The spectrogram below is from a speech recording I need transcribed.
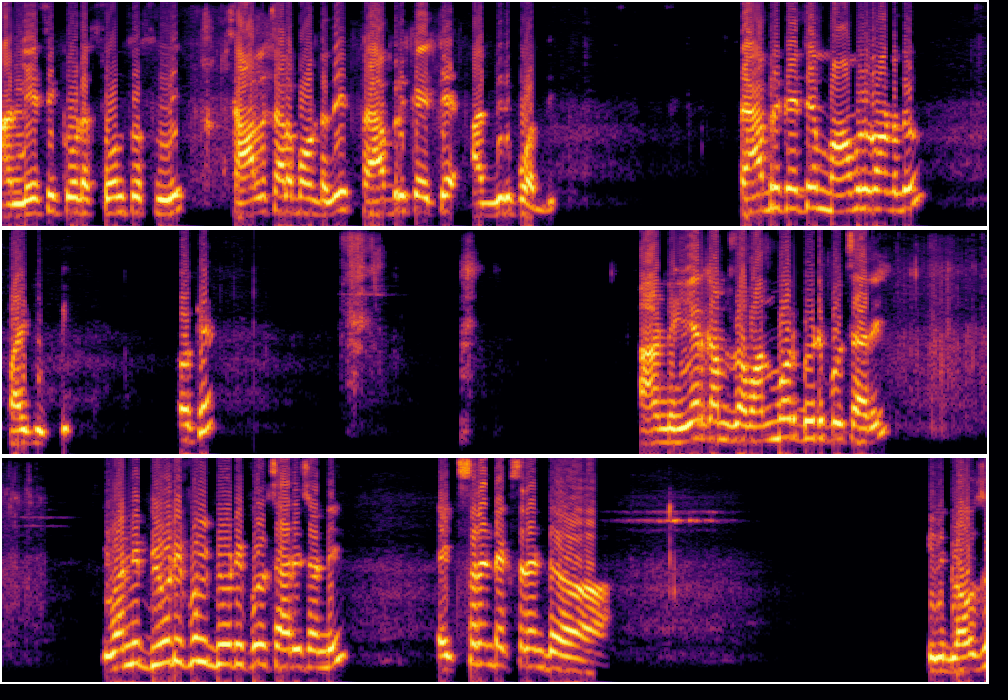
అండ్ లేస్ కూడా స్టోన్స్ వస్తుంది. చాలా చాలా బాగుంటది. ఫ్యాబ్రిక్ అయితే అదిరిపోద్ది. ఫ్యాబ్రిక్ అయితే మామూలుగా ఉండదు. Five fifty okay and here comes the one more beautiful sari ఇవన్నీ బ్యూటిఫుల్ బ్యూటిఫుల్ శారీస్ అండి. ఎక్సలెంట్ ఎక్సలెంట్ ఇది బ్లౌజ్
